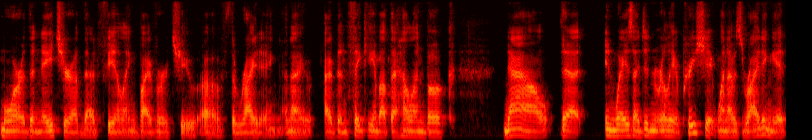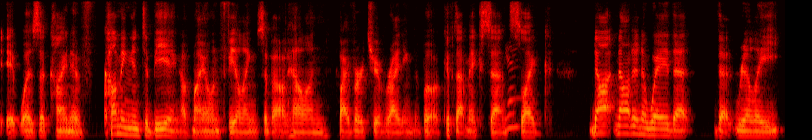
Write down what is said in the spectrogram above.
more the nature of that feeling by virtue of the writing. And I, I've been thinking about the Helen book now that in ways I didn't really appreciate when I was writing it, it was a kind of coming into being of my own feelings about Helen by virtue of writing the book, if that makes sense. Yeah. Like not not in a way that that really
